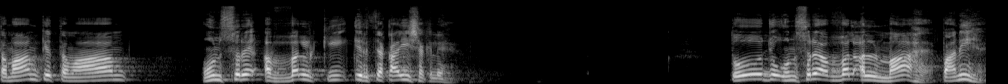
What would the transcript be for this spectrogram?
تمام کے تمام عنصر اول کی ارتقائی شکلیں ہیں۔ تو جو عنصر اول الما ہے، پانی ہے،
